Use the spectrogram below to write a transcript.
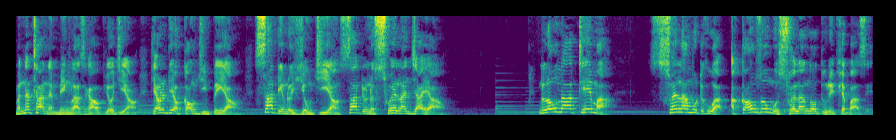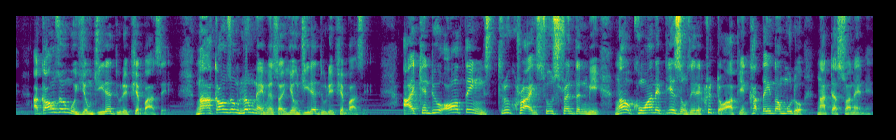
မနှက်ထနဲ့မင်္ဂလာစကားကိုပြောကြည့်အောင်တယောက်နဲ့တယောက်ကောင်းကြီးပေးအောင်စတင်လို့ယုံကြည်အောင်စတင်လို့ဆွဲလန်းကြရအောင် နှလုံးသားထဲမှာဆွဲလန်းမှုတစ်ခုကအကောင်းဆုံးကိုဆွဲလန်းသောသူတွေဖြစ်ပါစေအကောင်းဆုံးကိုယုံကြည်တဲ့သူတွေဖြစ်ပါစေငါအကောင်းဆုံးလုပ်နိုင်မယ်ဆိုရင်ယုံကြည်တဲ့သူတွေဖြစ်ပါစေ I can do all things through Christ who strengthen me ငါ့ကိုခွန်အားနဲ့ပြည့်စုံစေတဲ့ခရစ်တော်အပြင်ခတ်သိမ်းတော်မူတော့ငါတက်ဆွမ်းနိုင်တယ်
